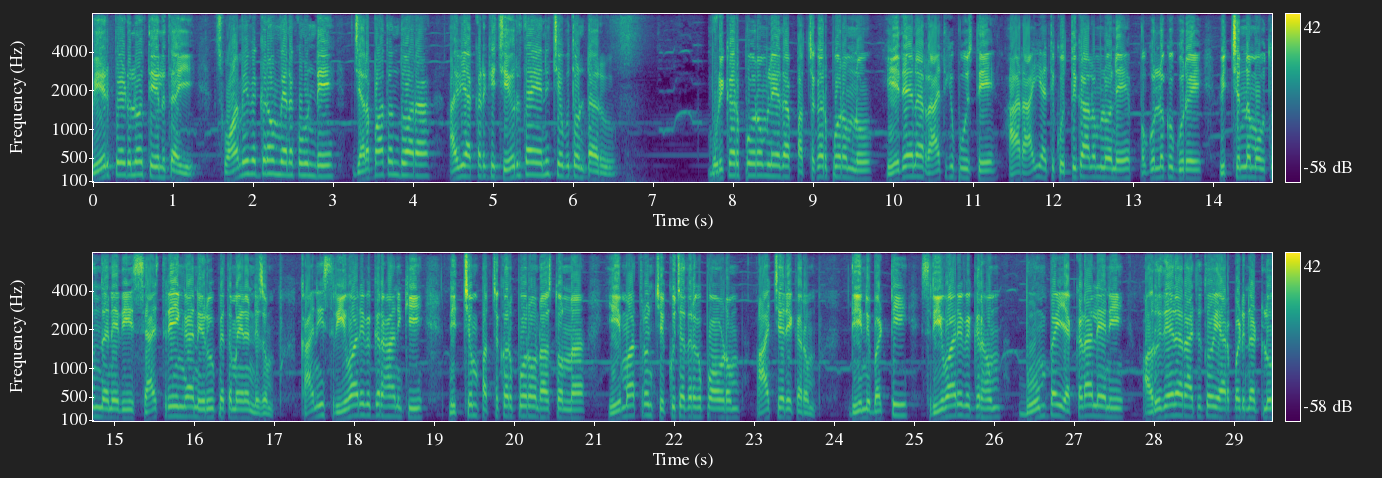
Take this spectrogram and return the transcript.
వేర్పేడులో తేలుతాయి. స్వామి విగ్రహం వెనక ఉండే జలపాతం ద్వారా అవి అక్కడికి చేరుతాయని చెబుతుంటారు. ముడికర్పూరం లేదా పచ్చకర్పూరంను ఏదైనా రాతికి పూస్తే ఆ రాయి అతి కొద్ది కాలంలోనే పగుళ్ళకు గురై విచ్ఛిన్నమవుతుందనేది శాస్త్రీయంగా నిరూపితమైన నిజం. కానీ శ్రీవారి విగ్రహానికి నిత్యం పచ్చకర్పూరం రాస్తున్నా ఏమాత్రం చెక్కు చెదరకపోవడం ఆశ్చర్యకరం. దీన్ని బట్టి శ్రీవారి విగ్రహం భూమిపై ఎక్కడా లేని అరుదైన రాతితో ఏర్పడినట్లు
